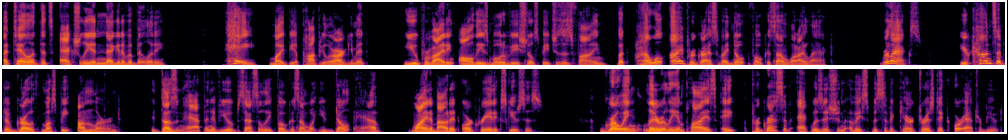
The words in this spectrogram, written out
a talent that's actually a negative ability. Hey might be a popular argument. You providing all these motivational speeches is fine, but how will I progress if I don't focus on what I lack? Relax. Your concept of growth must be unlearned. It doesn't happen if you obsessively focus on what you don't have, whine about it, or create excuses. Growing literally implies a progressive acquisition of a specific characteristic or attribute,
